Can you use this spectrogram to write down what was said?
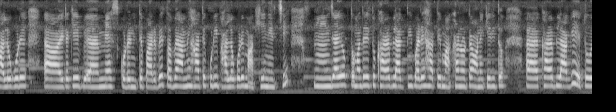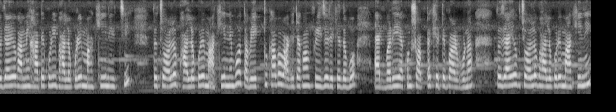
ভালো করে এটাকে ম্যাশ করে নিতে পারবে। তবে আমি হাতে করেই ভালো করে মাখিয়ে নিচ্ছি। যাই হোক, তোমাদের একটু খারাপ লাগতেই পারে, হাতে মাখানোটা অনেকেরই তো খারাপ লাগে। তো যাই হোক, আমি হাতে করেই ভালো করে মাখিয়ে নিচ্ছি। তো চলো, ভালো করে মাখিয়ে নেব। তবে একটু খাব, বাকিটা এখন ফ্রিজে রেখে দেবো। একবারেই এখন সবটা খেতে পারব না। তো যাই হোক, চলো, ভালো করে মাখিয়ে নিই।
